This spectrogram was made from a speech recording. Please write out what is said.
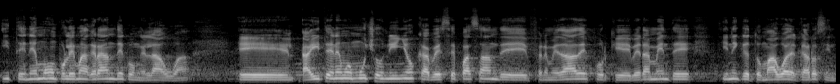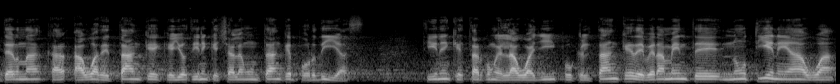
y tenemos un problema grande con el agua. Eh, ahí tenemos muchos niños que a veces pasan de enfermedades porque veramente tienen que tomar agua de carros interna, agua de tanque, que ellos tienen que echarle en un tanque por días tienen que estar con el agua allí porque el tanque de veramente no tiene agua.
